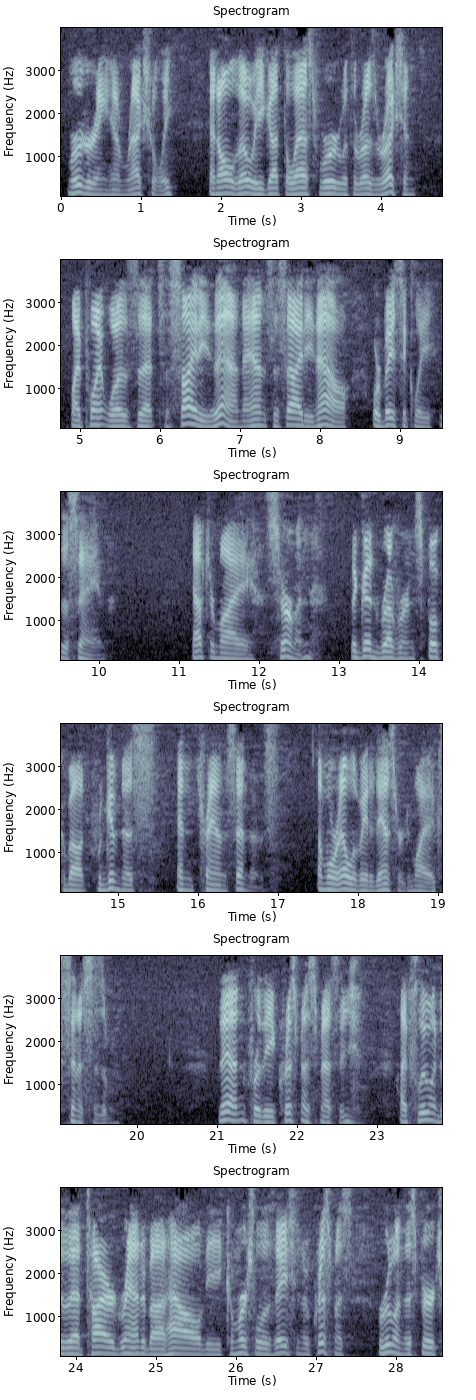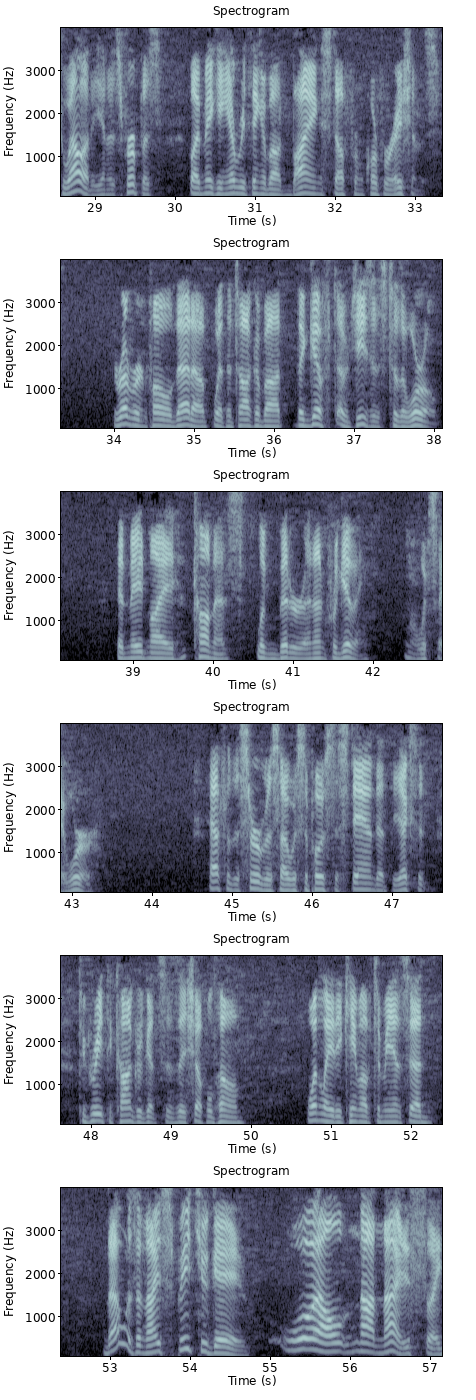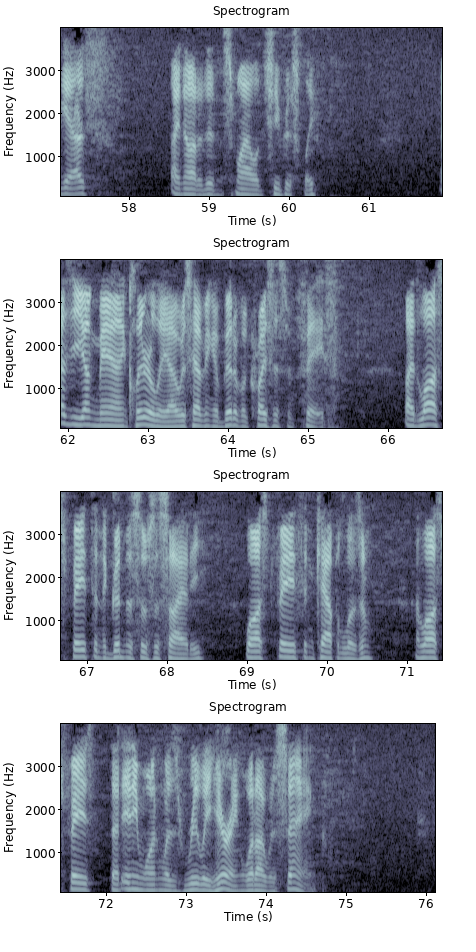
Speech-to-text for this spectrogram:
murdering him actually, and although he got the last word with the resurrection, my point was that society then and society now were basically the same. After my sermon, the good Reverend spoke about forgiveness and transcendence, a more elevated answer to my cynicism. Then, for the Christmas message, I flew into that tired rant about how the commercialization of Christmas ruined the spirituality and its purpose by making everything about buying stuff from corporations. The Reverend followed that up with a talk about the gift of Jesus to the world. It made my comments look bitter and unforgiving, which they were. After the service, I was supposed to stand at the exit to greet the congregants as they shuffled home. One lady came up to me and said, that was a nice speech you gave. Well, not nice, I guess. I nodded and smiled sheepishly. As a young man, clearly I was having a bit of a crisis of faith. I'd lost faith in the goodness of society, lost faith in capitalism, and lost faith that anyone was really hearing what I was saying.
